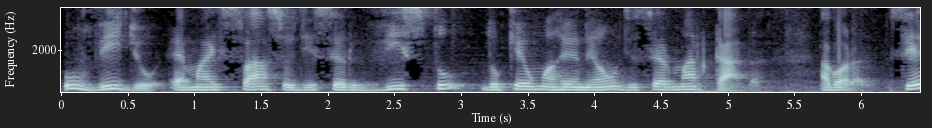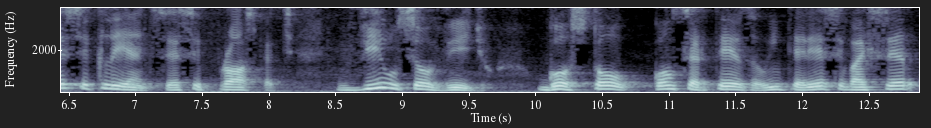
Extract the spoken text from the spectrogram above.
O vídeo é mais fácil de ser visto do que uma reunião de ser marcada. Agora, se esse cliente, se esse prospect viu o seu vídeo, gostou, com certeza o interesse vai ser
